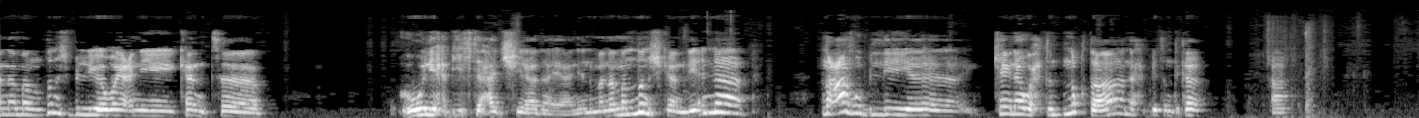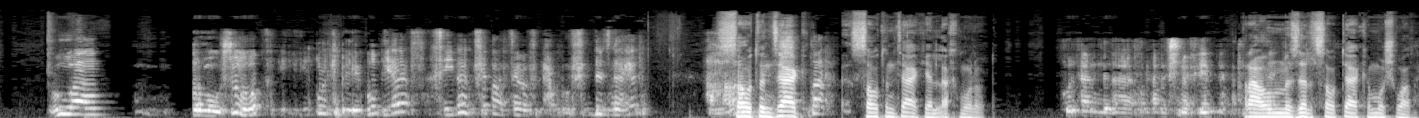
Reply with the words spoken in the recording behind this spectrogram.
أنا ما نظنش باللي هو يعني كانت هو اللي يحب يفتح هذا الشيء هذا يعني. أنا ما نظنش كان لأن نعرفوا باللي كاينة واحد النقطة أنا حبيت نذكر هو موثوق يقول لك بلي بوضياف خلال فتره في الحكم في الجزائر الصوت نتاعك الصوت نتاعك يا الأخ مولود. والان راهو مازال الصوت تاعك مش واضح.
